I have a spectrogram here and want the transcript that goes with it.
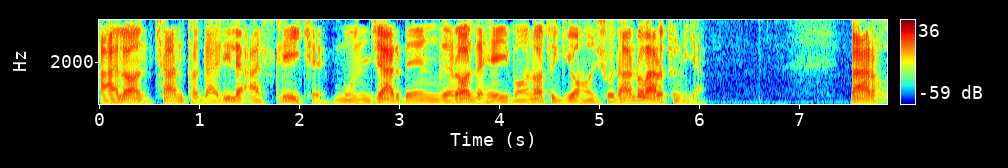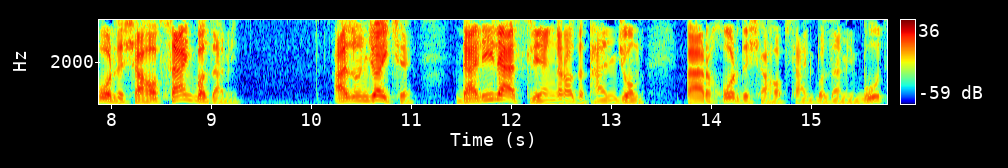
الان چند تا دلیل اصلی که منجر به انقراض حیوانات و گیاهان شدن رو براتون میگم. برخورد شهاب سنگ با زمین. از اونجایی که دلیل اصلی انقراض پنجم برخورد شهاب سنگ با زمین بود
